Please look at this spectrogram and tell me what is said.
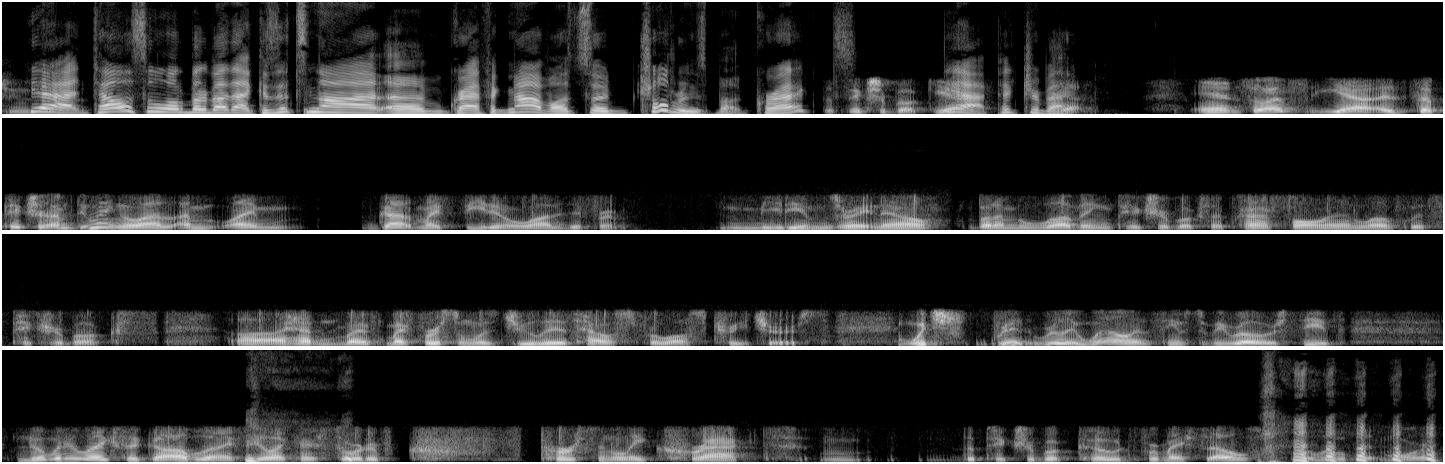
June Yeah, 7th. tell us a little bit about that because it's not a graphic novel; it's a children's book, correct? The picture book. Yeah. Yeah, picture book. Yeah. And so I've yeah, it's a picture. I'm doing a lot. I'm I'm got my feet in a lot of different mediums right now, but I'm loving picture books. I've kind of fallen in love with picture books. Uh, I had my my first one was Julia's House for Lost Creatures, which read really well and seems to be well received. Nobody likes a goblin. I feel like I sort of cr- personally cracked mm, the picture book code for myself a little bit more.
